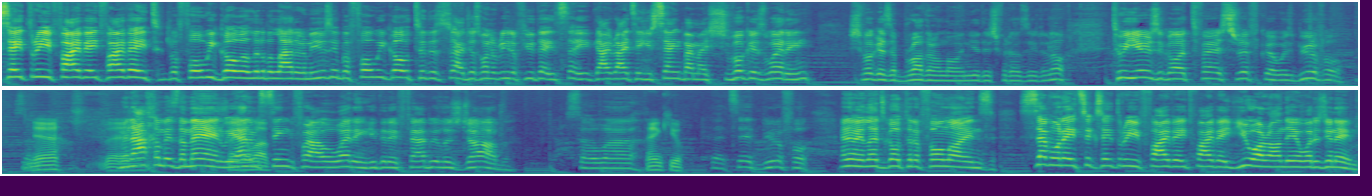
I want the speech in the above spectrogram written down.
Six eight three five eight five eight. Before we go a little bit louder the music, before we go to this, I just want to read a few things. Say, guy writes here, you sang by my Shvuga's wedding. Shvuga is a brother-in-law in Yiddish, for those of you who don't know. Two years ago at Tveres Rivka was beautiful. So- Yeah. yeah. Menachem is the man. We had him sing for our wedding. He did a fabulous job. So uh, Thank you. that's it. Beautiful. Anyway, let's go to the phone lines. 718-683-5858. You are on there. What is your name?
